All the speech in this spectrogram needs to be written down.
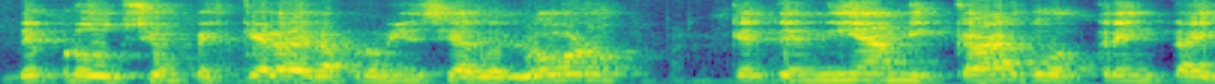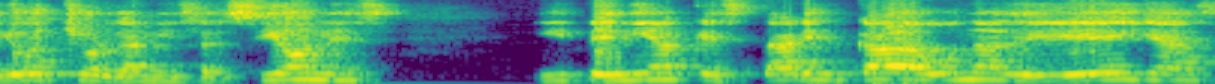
de Producción Pesquera de la provincia del Oro, que tenía a mi cargo 38 organizaciones y tenía que estar en cada una de ellas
